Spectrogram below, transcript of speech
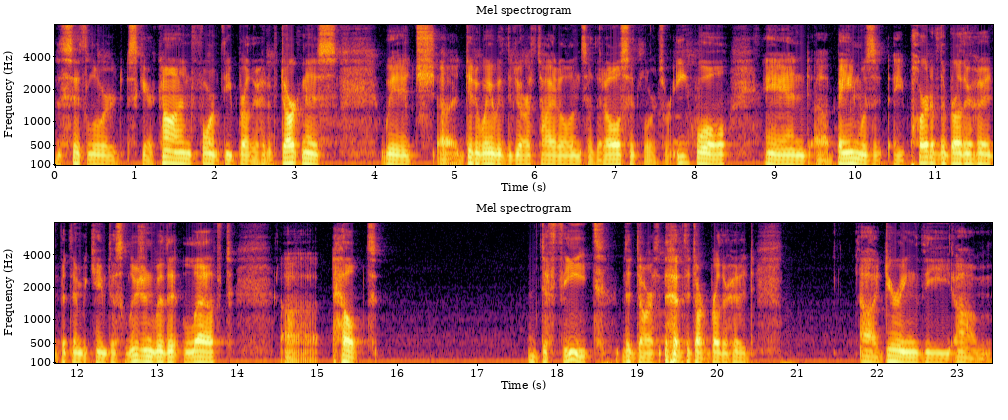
the Sith Lord Skere Kaan formed the Brotherhood of Darkness, which uh, did away with the Darth title and said that all Sith Lords were equal. And uh, Bane was a part of the Brotherhood, but then became disillusioned with it, left, uh, helped defeat the Darth the Dark Brotherhood uh, during the um,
